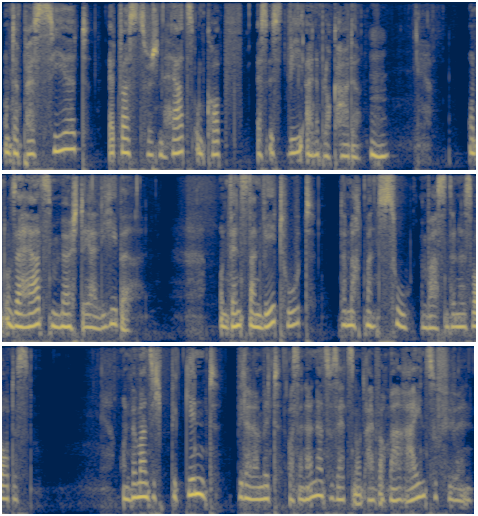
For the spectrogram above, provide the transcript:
Und da passiert etwas zwischen Herz und Kopf. Es ist wie eine Blockade. Mhm. Und unser Herz möchte ja Liebe. Und wenn es dann weh tut, dann macht man zu, im wahrsten Sinne des Wortes. Und wenn man sich beginnt, wieder damit auseinanderzusetzen und einfach mal reinzufühlen,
